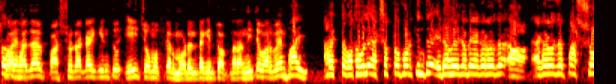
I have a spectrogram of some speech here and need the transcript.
ছয় হাজার পাঁচশো টাকায় কিন্তু এই চমৎকার মডেলটা কিন্তু আপনারা নিতে পারবেন। ভাই আরেকটা কথা বলি এক সপ্তাহ পর কিন্তু এটা হয়ে যাবে এগারো হাজার এগারো হাজার পাঁচশো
